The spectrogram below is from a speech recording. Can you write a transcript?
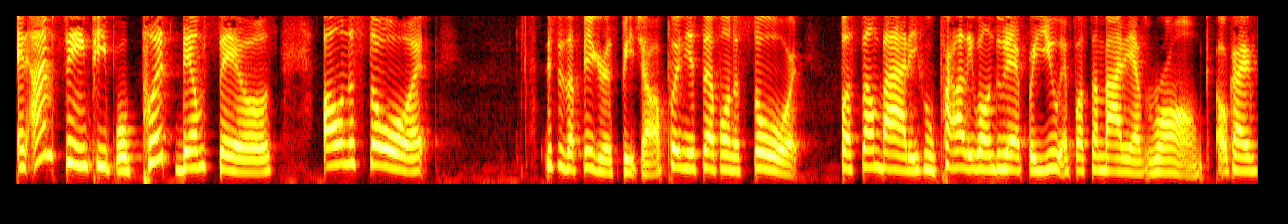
And I'm seeing people put themselves on the sword. This is a figure of speech, y'all. Putting yourself on the sword for somebody who probably won't do that for you and for somebody that's wrong. Okay.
